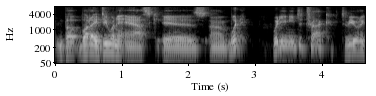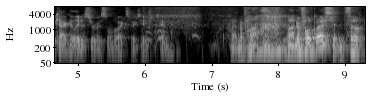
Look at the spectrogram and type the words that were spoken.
But what I do want to ask is um, what what do you need to track to be able to calculate a service level expectation? Tim? Wonderful, wonderful question. So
